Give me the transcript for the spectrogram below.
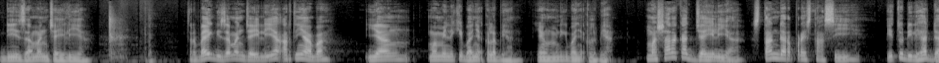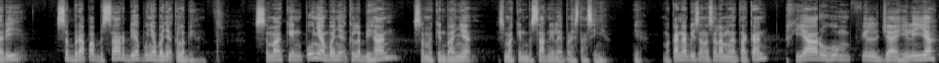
di zaman jahiliyah. Terbaik di zaman jahiliyah artinya apa? Yang memiliki banyak kelebihan, yang memiliki banyak kelebihan. Masyarakat jahiliyah standar prestasi itu dilihat dari seberapa besar dia punya banyak kelebihan. Semakin punya banyak kelebihan, semakin banyak, semakin besar nilai prestasinya. Maka Nabi SAW mengatakan, khiyaruhum fil jahiliyah,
